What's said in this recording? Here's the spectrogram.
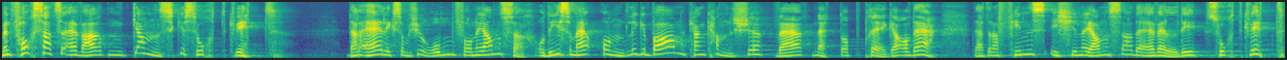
Men fortsatt så er verden ganske sort-hvitt. Der er liksom ikke rom for nyanser. Og de som er åndelige barn, kan kanskje være nettopp prega av det. Det at det fins ikke nyanser. Det er veldig sort-hvitt.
